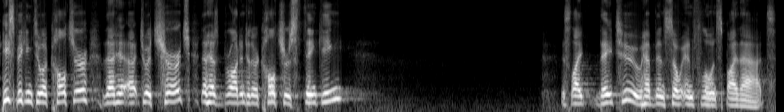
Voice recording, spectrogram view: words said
He's speaking to a culture that, uh, to a church that has brought into their culture's thinking. It's like they too have been so influenced by that.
